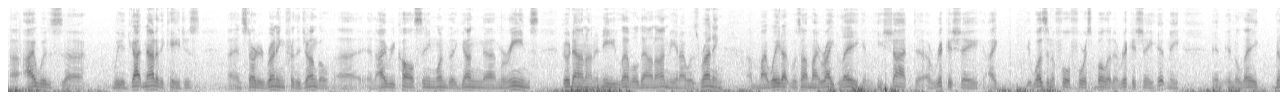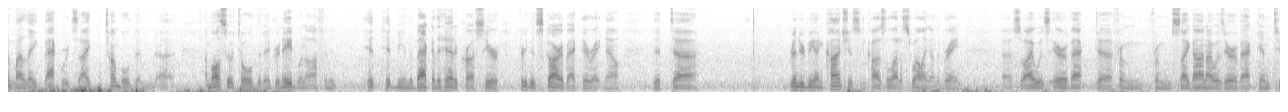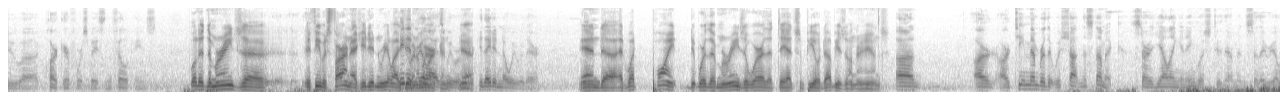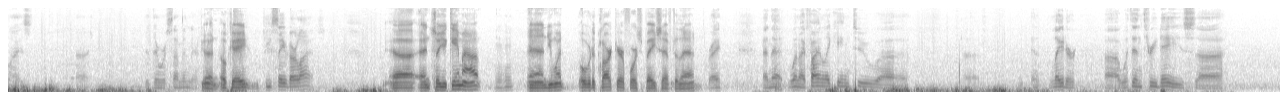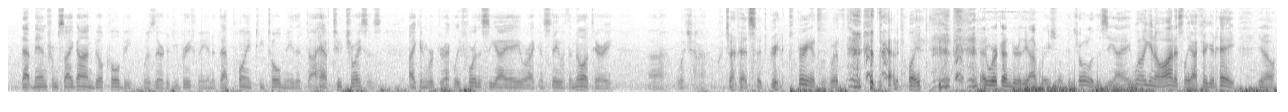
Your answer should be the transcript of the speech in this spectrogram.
Uh, I was. Uh, we had gotten out of the cages uh, and started running for the jungle, uh, and I recall seeing one of the young Marines go down on a knee, level down on me, and I was running. My weight was on my right leg, and he shot a ricochet. I. It wasn't a full force bullet. A ricochet hit me in, in the leg, bent my leg backwards. I tumbled, and uh, I'm also told that a grenade went off and it hit hit me in the back of the head across here. Pretty good scar back there right now, that uh, rendered me unconscious and caused a lot of swelling on the brain. Uh, so I was air uh, from from Saigon. I was air into uh, Clark Air Force Base in the Philippines. Well, did the Marines, uh, if he was firing at you, didn't realize He you were didn't an realize American? we were yeah. there. They didn't know we were there. And uh, at what point were the Marines aware that they had some POWs on their hands? Uh, our our team member that was shot in the stomach started yelling in English to them, and so they realized uh, that there were some in there. Good. Okay. So he saved our lives. Uh, and so you came out, hmm and you went over to Clark Air Force Base after that. right? And that when I finally came to uh, uh, later, uh, within three days, uh, that man from Saigon, Bill Colby, was there to debrief me. And at that point, he told me that I have two choices: I can work directly for the CIA, or I can stay with the military, uh, which. Which I've had such great experiences with at that point, and work under the operational control of the CIA. Well, you know, honestly, I figured, hey, you know,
